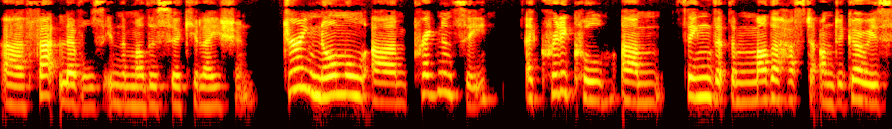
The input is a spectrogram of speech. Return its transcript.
uh, fat levels in the mother's circulation. During normal um, pregnancy, a critical um, thing that the mother has to undergo is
